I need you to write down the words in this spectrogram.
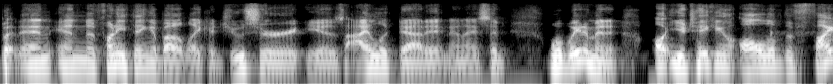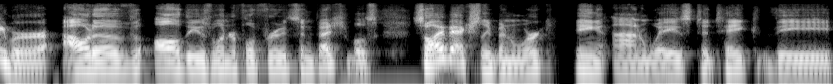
But and and the funny thing about like a juicer is, I looked at it and I said, well, wait a minute, you're taking all of the fiber out of all these wonderful fruits and vegetables. So I've actually been working on ways to take the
